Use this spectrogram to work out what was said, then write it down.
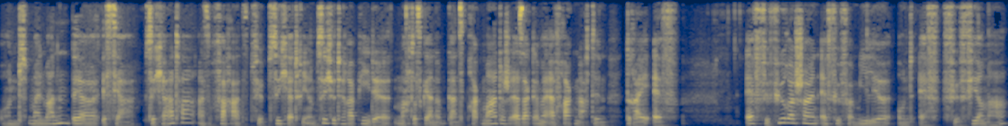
Und mein Mann, der ist ja Psychiater, also Facharzt für Psychiatrie und Psychotherapie, der macht das gerne ganz pragmatisch. Er sagt immer, er fragt nach den drei F. F für Führerschein, F für Familie und F für Firma.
